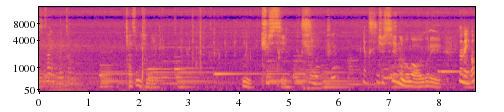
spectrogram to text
세상이 그랬잖아 잘생기셨네요. 응, 큐 씨. 역시. 큐 씨는 뭔가 얼굴이 너네 이거?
